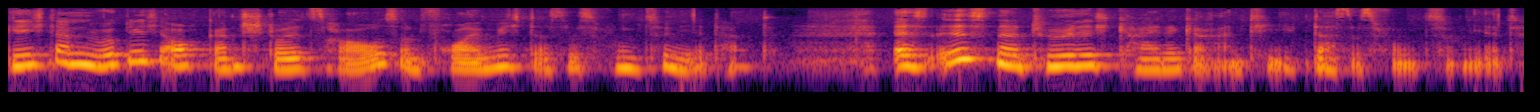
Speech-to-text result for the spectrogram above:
gehe ich dann wirklich auch ganz stolz raus und freue mich, dass es funktioniert hat. Es ist natürlich keine Garantie, dass es funktioniert.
